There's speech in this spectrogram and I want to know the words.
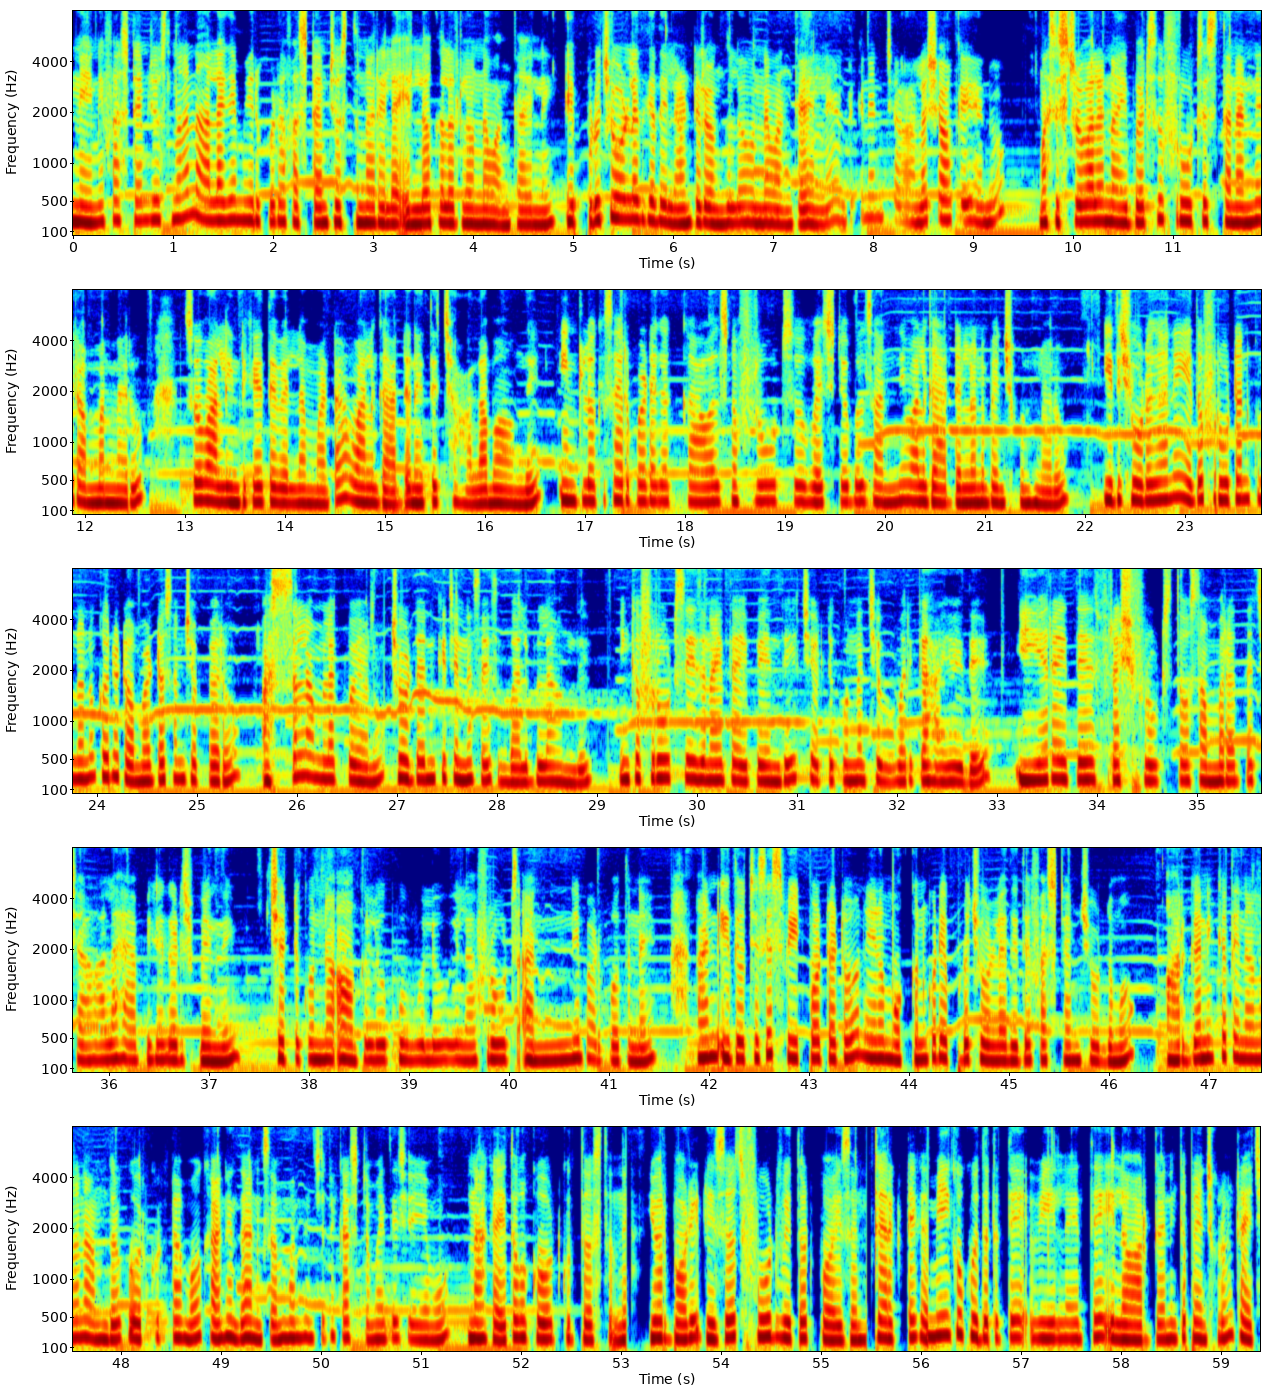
నేనే first time చూస్తున్నాను నాలాగే మీరు కూడా ఫస్ట్ టైం చూస్తున్నారు ఇలా ఎల్లో కలర్లో ఉన్న వంకాయల్ని. ఎప్పుడు చూడలేదు కదా ఇలాంటి రంగులో ఉన్న వంకాయల్ని. అందుకే నేను చాలా షాక్ అయ్యాను. మా సిస్టర్ వాళ్ళ నైబర్స్ ఫ్రూట్స్ ఇస్తానని రమ్మన్నారు. సో వాళ్ళ ఇంటికి అయితే వెళ్ళామన్నమాట. వాళ్ళ గార్డెన్ అయితే చాలా బాగుంది. ఇంట్లోకి సరిపడగా కావాల్సిన ఫ్రూట్స్ వెజిటేబుల్స్ అన్ని వాళ్ళ గార్డెన్లోనే లోనే పెంచుకుంటున్నారు. ఇది చూడగానే ఏదో ఫ్రూట్ అనుకున్నాను కొన్ని టొమాటోస్ అని చెప్పారు. అస్సలు నమ్మలేకపోయాను. చూడడానికి చిన్న సైజు బల్బులా ఉంది. ఇంకా ఫ్రూట్ సీజన్ అయితే అయిపోయింది. చెట్టుకున్న చివరి కాయ ఇదే. ఈ ఇయర్ అయితే ఫ్రెష్ ఫ్రూట్స్తో సమ్మర్ అంతా చాలా హ్యాపీగా గడిచిపోయింది. చెట్టుకున్న ఆకులు పువ్వులు ఇలా ఫ్రూట్స్ అన్నీ పడిపోతున్నాయి. అండ్ ఇది వచ్చేసి స్వీట్ పొటాటో. నేను మొక్కను కూడా ఎప్పుడూ చూడలేదు. ఇదే ఫస్ట్ టైం చూడడము. ఆర్గానిక్గా తినాలని అందరూ కోరుకుంటాము కానీ దానికి సంబంధించిన కష్టం అయితే చేయము. నాకైతే ఒక కోట్ గుర్తొస్తుంది. Your body deserves food without poison కరెక్టే కదా? మీకు కుదిరితే వీలైతే ఇలా ఆర్గానిక్గా పెంచుకోవడానికి ట్రై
